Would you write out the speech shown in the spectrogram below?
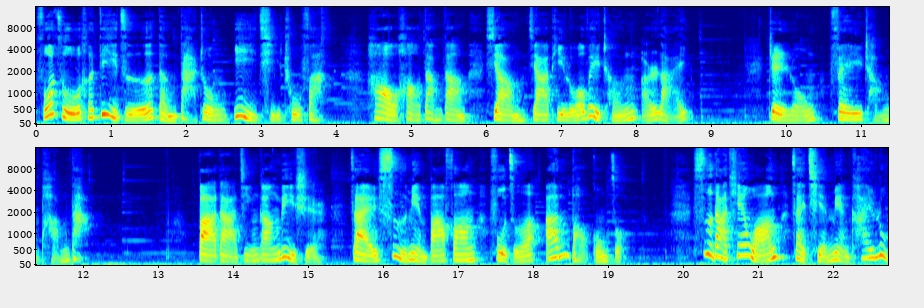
佛祖和弟子等大众一起出发，浩浩荡荡向迦毗罗卫城而来，阵容非常庞大。八大金刚力士在四面八方负责安保工作，四大天王在前面开路。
